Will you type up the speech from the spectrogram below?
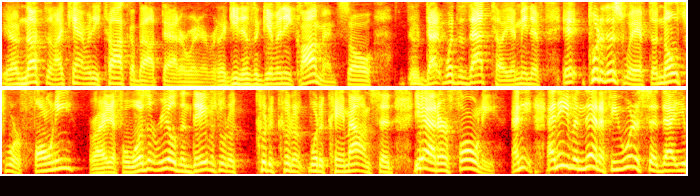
you know, nothing. I can't really talk about that or whatever. Like he doesn't give any comments. So that what does that tell you? I mean, if it, put it this way, if the notes were phony, right? If it wasn't real, then Davis would have could have could have would have came out and said, yeah, they're phony. And he, and even then, if he would have said that, you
